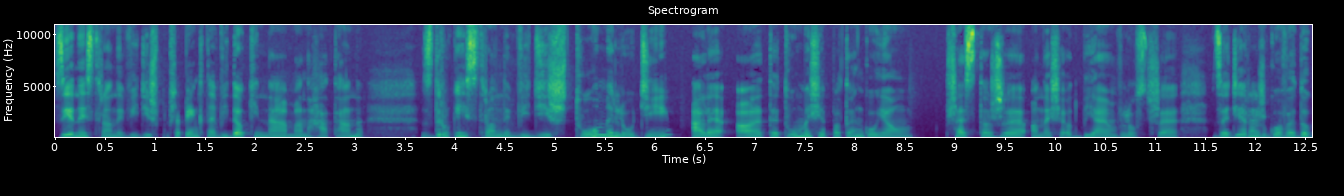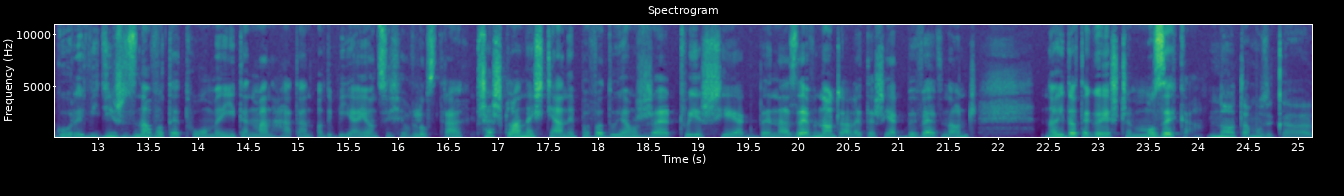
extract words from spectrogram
z jednej strony widzisz przepiękne widoki na Manhattan, z drugiej strony widzisz tłumy ludzi, ale te tłumy się potęgują przez to, że one się odbijają w lustrze. Zadzierasz głowę do góry, widzisz znowu te tłumy i ten Manhattan odbijający się w lustrach. Przeszklone ściany powodują, że czujesz się jakby na zewnątrz, ale też jakby wewnątrz. No i do tego jeszcze muzyka. No, ta muzyka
